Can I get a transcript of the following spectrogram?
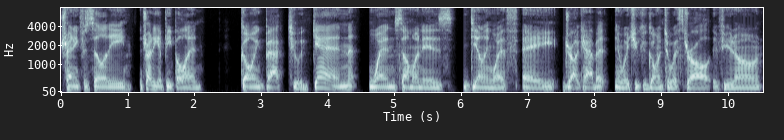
training facility and try to get people in. Going back to again, when someone is dealing with a drug habit in which you could go into withdrawal if you don't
